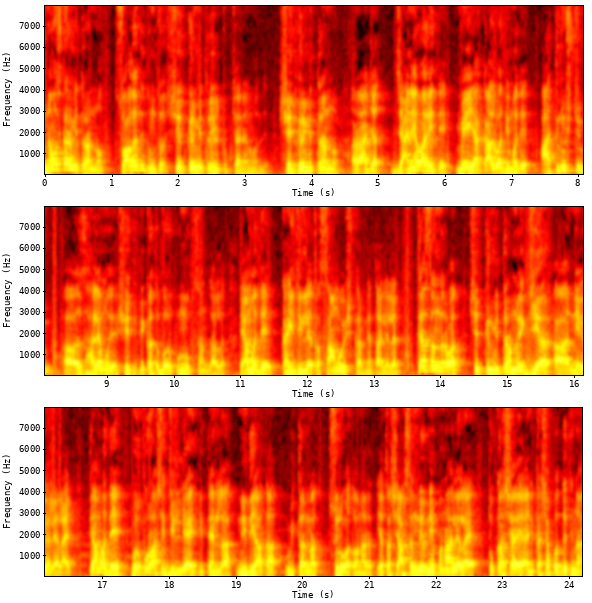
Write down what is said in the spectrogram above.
नमस्कार मित्रांनो स्वागत आहे तुमचं शेतकरी मित्र यूट्यूब चॅनलमध्ये शेतकरी मित्रांनो राज्यात जानेवारी ते मे या कालावधीमध्ये अतिवृष्टी झाल्यामुळे शेती पिकाचं भरपूर नुकसान झालं. यामध्ये काही जिल्ह्याचा समावेश करण्यात आलेला आहे. त्या संदर्भात शेतकरी मित्रांनो एक जी आर निघालेला आहे. त्यामध्ये भरपूर असे जिल्हे आहेत की त्यांना निधी आता वितरणात सुरुवात होणार आहे याचा शासन निर्णय पण आलेला आहे. तो कशा आहे आणि कशा पद्धतीनं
